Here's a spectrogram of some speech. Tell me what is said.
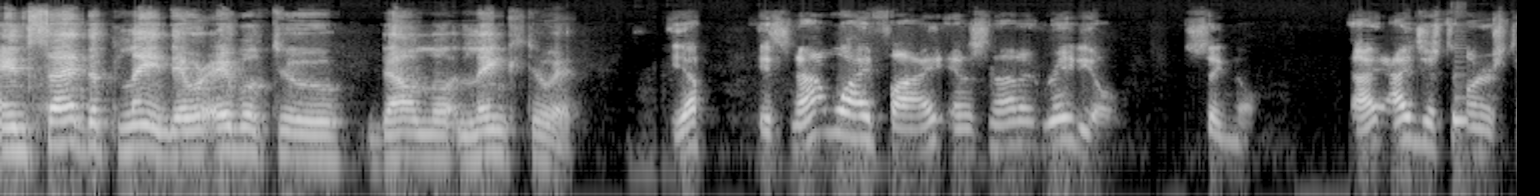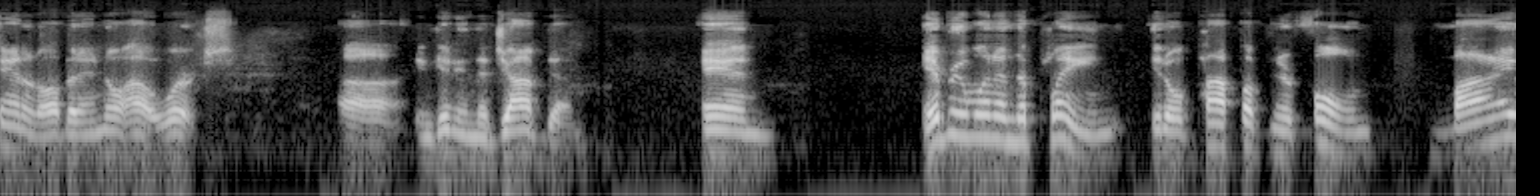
Inside the plane, they were able to download, link to it. Yep. It's not Wi Fi and it's not a radio signal. I, I, just don't understand it all, but I know how it works uh, in getting the job done. And everyone on the plane, it'll pop up in their phone my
